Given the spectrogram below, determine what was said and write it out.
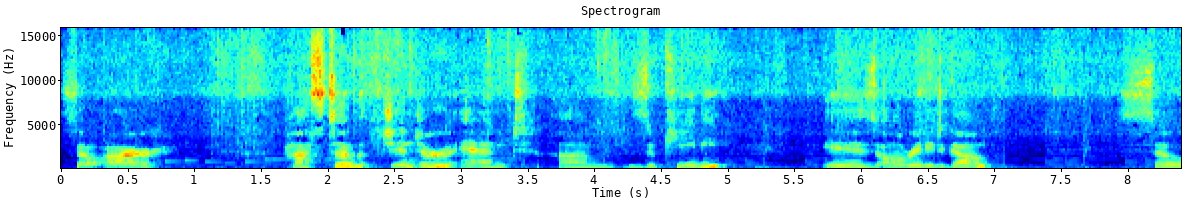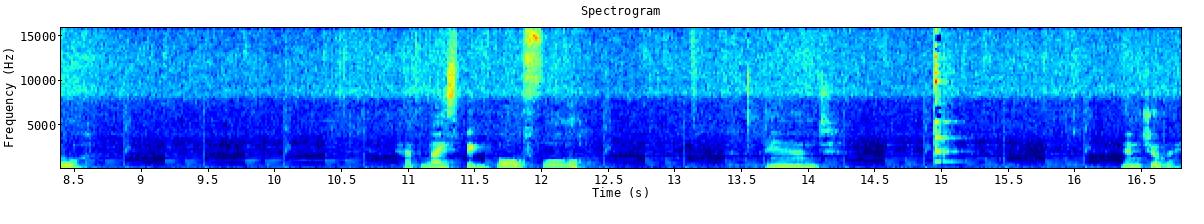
So our pasta with ginger and um, zucchini is all ready to go. So have a nice big bowl full and enjoy.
